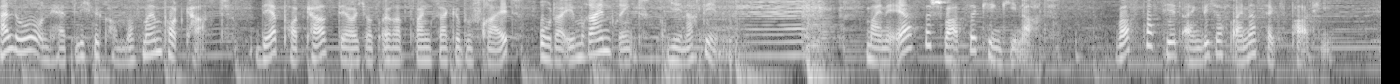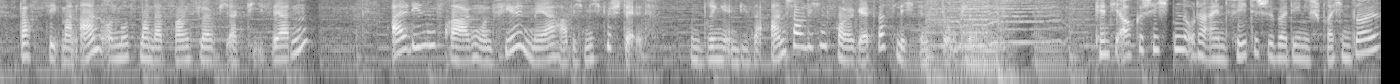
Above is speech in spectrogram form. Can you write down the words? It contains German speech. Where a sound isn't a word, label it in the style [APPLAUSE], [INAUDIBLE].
Hallo und herzlich willkommen auf meinem Podcast. Der Podcast, der euch aus eurer Zwangssacke befreit oder eben reinbringt, je nachdem. Meine erste schwarze Kinky-Nacht. Was passiert eigentlich auf einer Sexparty? Was zieht man an und muss man da zwangsläufig aktiv werden? All diesen Fragen und vielen mehr habe ich mich gestellt und bringe in dieser anschaulichen Folge etwas Licht ins Dunkle. Kennt ihr auch Geschichten oder einen Fetisch, über den ich sprechen soll?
